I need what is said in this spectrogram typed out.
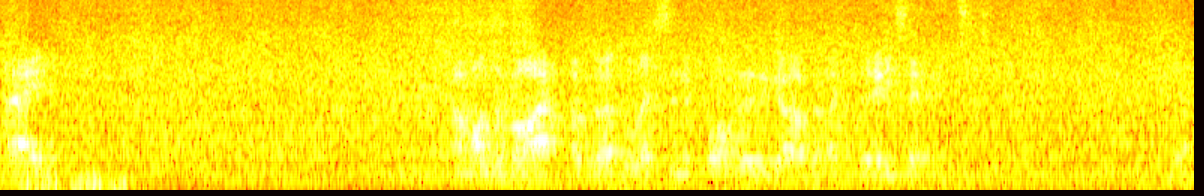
Hey, I'm on the bike. I've got less than a kilometre to go. I've got like 30 seconds. Yeah.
